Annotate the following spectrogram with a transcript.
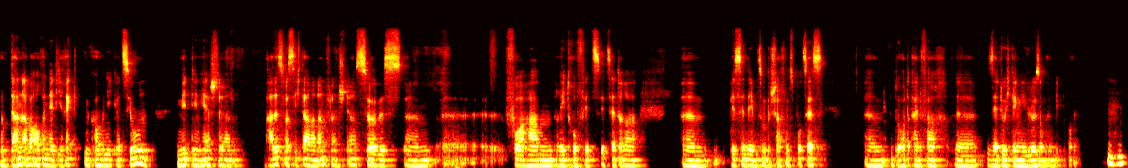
Und dann aber auch in der direkten Kommunikation mit den Herstellern alles, was sich daran anflanscht, ja, Service, ähm, äh, Vorhaben, Retrofits etc., ähm, bis hin eben zum Beschaffungsprozess, ähm, dort einfach eine sehr durchgängige Lösung anbieten wollen. Mhm.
